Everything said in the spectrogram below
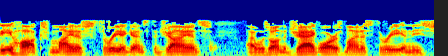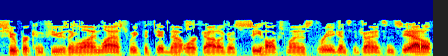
Seahawks minus three against the Giants. I was on the Jaguars minus three in the super confusing line last week that did not work out. I'll go Seahawks minus three against the Giants in Seattle.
